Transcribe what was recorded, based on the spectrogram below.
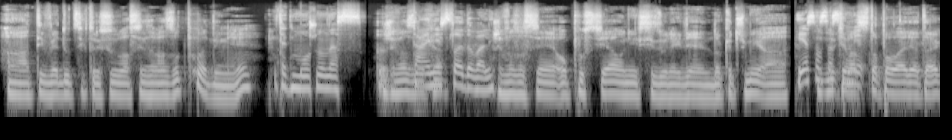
a tí vedúci, ktorí sú vlastne za vás zodpovední, nie? Tak možno nás Že vás tajne nechá- sledovali. Že vás vlastne opustia, oni si idú niekde do krčmy a Ja som sa s nimi- vás stopovať a tak.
